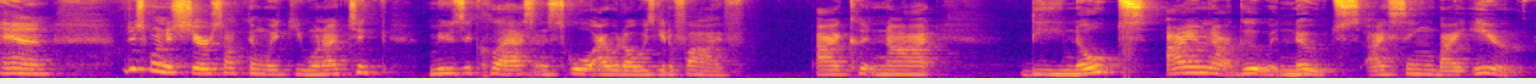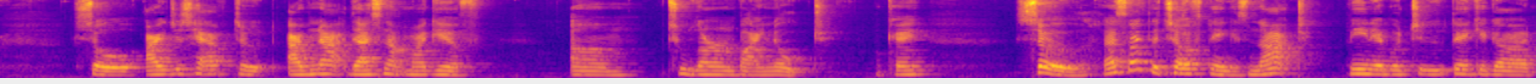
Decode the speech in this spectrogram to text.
And I just want to share something with you. When I took music class in school, I would always get a five. I could not, the notes, I am not good with notes. I sing by ear. So I just have to, I'm not, that's not my gift um, to learn by note. Okay. So that's like the tough thing is not being able to, thank you, God.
